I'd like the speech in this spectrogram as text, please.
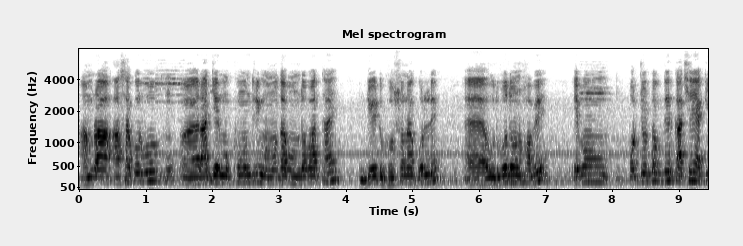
আমরা আশা করব রাজ্যের মুখ্যমন্ত্রী মমতা বন্দ্যোপাধ্যায় ডেট ঘোষণা করলে উদ্বোধন হবে এবং পর্যটকদের কাছে একটি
